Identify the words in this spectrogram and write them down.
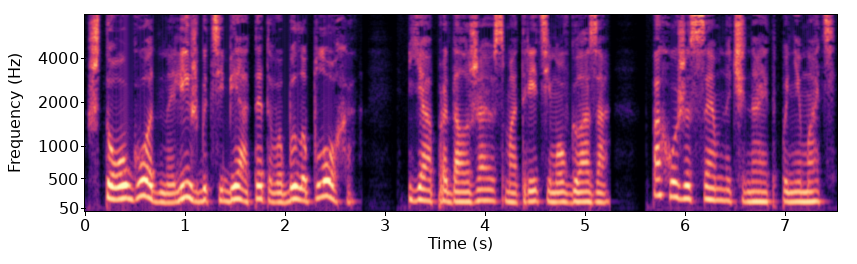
Что угодно, лишь бы тебе от этого было плохо. Я продолжаю смотреть ему в глаза. Похоже, Сэм начинает понимать.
